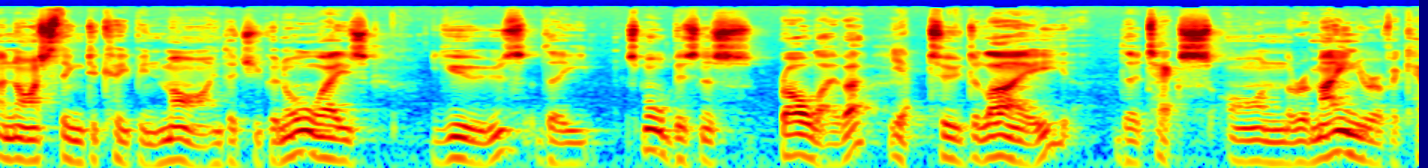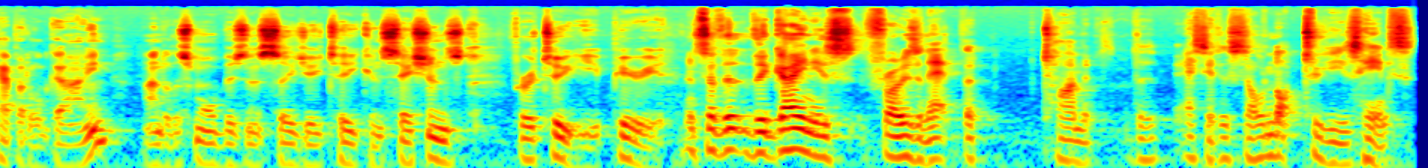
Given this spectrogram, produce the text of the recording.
a nice thing to keep in mind that you can always use the small business rollover Yep. to delay the tax on the remainder of a capital gain under the small business CGT concessions for a two year period. And so the, the gain is frozen at the time it, the asset is sold, not two years hence.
